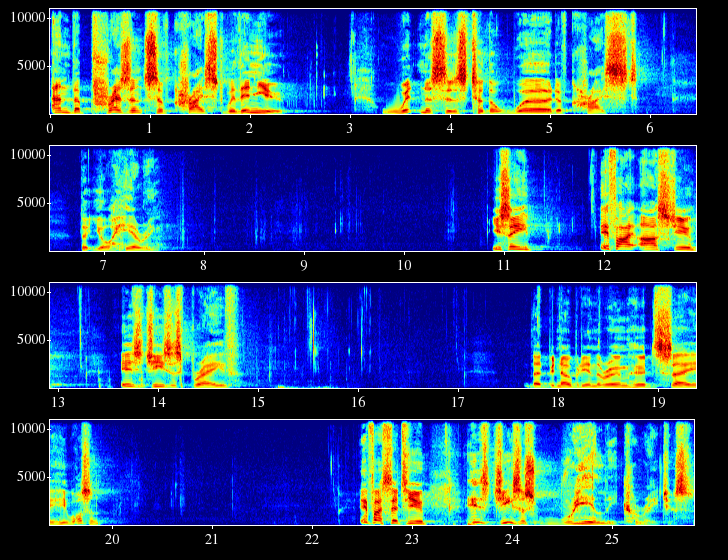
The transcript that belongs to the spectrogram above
And the presence of Christ within you witnesses to the word of Christ that you're hearing. You see, if I asked you, is Jesus brave? There'd be nobody in the room who'd say he wasn't. If I said to you, is Jesus really courageous?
